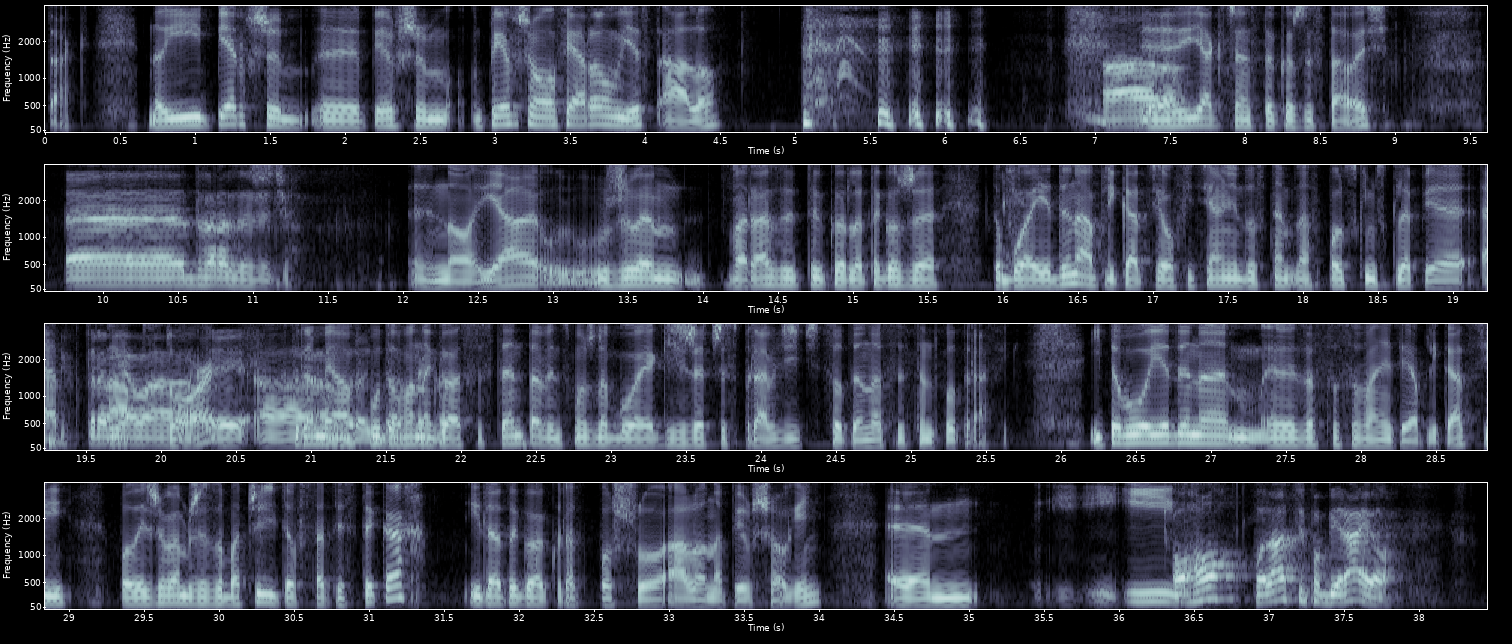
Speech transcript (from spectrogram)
Tak. No i pierwszym, y, pierwszym, pierwszą ofiarą jest Alo. Alo. Jak często korzystałeś? Eee, dwa razy w życiu. No, ja użyłem dwa razy tylko dlatego, że to była jedyna aplikacja oficjalnie dostępna w polskim sklepie App, która App miała, Store, a, która miała wbudowanego asystenta, więc można było jakieś rzeczy sprawdzić, co ten asystent potrafi. I to było jedyne zastosowanie tej aplikacji. Podejrzewam, że zobaczyli to w statystykach i dlatego akurat poszło Alo na pierwszy ogień. Um, i, i, Oho, Polacy pobierają.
